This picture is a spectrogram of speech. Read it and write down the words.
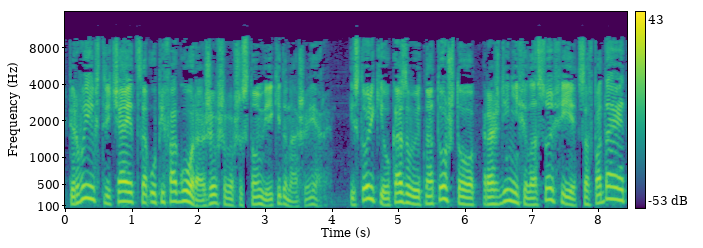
впервые встречается у Пифагора, жившего в VI веке до нашей эры. Историки указывают на то, что рождение философии совпадает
